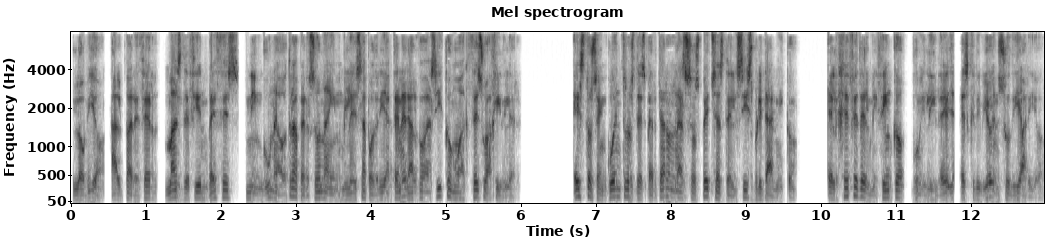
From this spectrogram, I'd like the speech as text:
lo vio, al parecer, más de 100 veces, ninguna otra persona inglesa podría tener algo así como acceso a Hitler. Estos encuentros despertaron las sospechas del SIS británico. El jefe del MI5, Willy Day, escribió en su diario.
